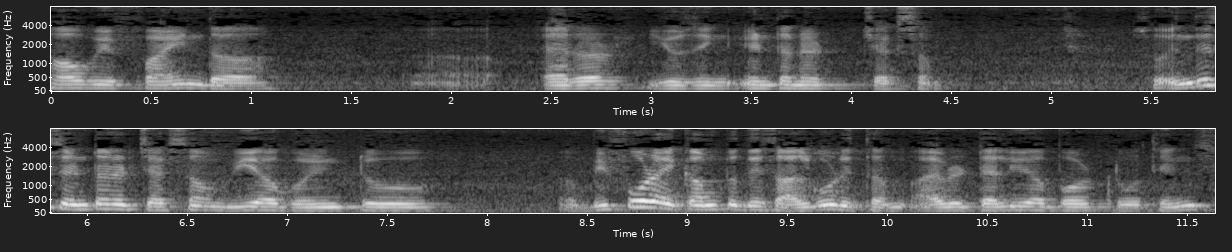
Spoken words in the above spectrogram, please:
how we find the uh, error using internet checksum. So in this internet checksum we are going to uh, before I come to this algorithm I will tell you about two things.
